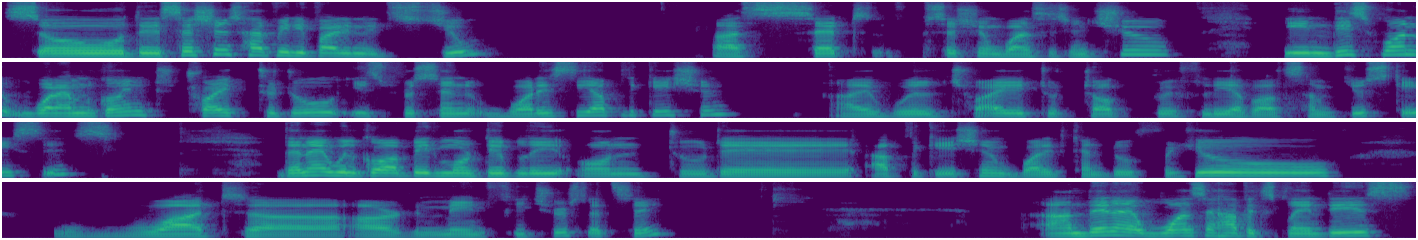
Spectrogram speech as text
So the sessions have been divided into two. As said, session one, session two. In this one, what I'm going to try to do is present what is the application I will try to talk briefly about some use cases. Then I will go a bit more deeply onto the application, what it can do for you, what uh, are the main features, let's say. And then I, once I have explained this,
